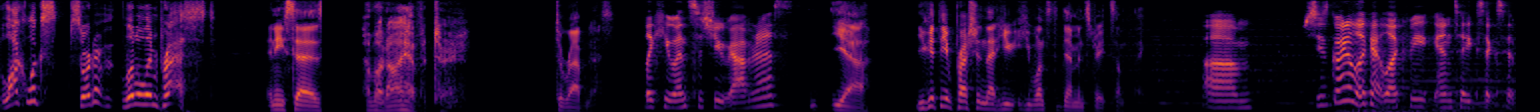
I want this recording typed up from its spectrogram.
Locke looks sort of little impressed, and he says, "How about I have a turn?" To Ravnus. like he wants to shoot Ravenous. Yeah, you get the impression that he he wants to demonstrate something. Um, She's going to look at Luckbeak and take six hit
